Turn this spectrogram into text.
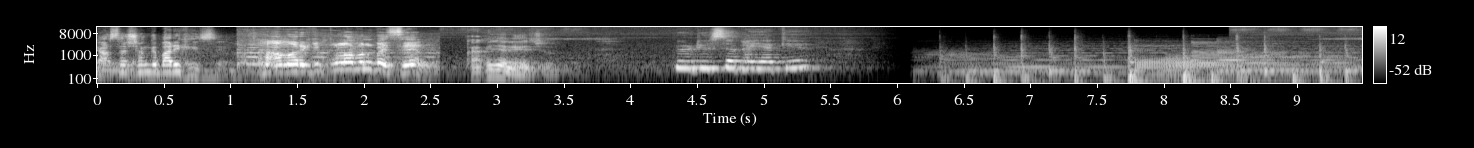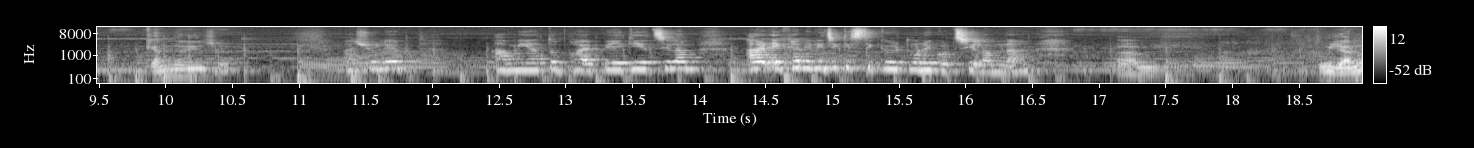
গাছের সঙ্গে বাড়ি খাইছে। আমার কি পোলাপন পাইছেন? কাকে জানিয়েছো? প্রডিউসার ভাইয়াকে। কেন জানিয়েছো? আসলে আমি এত ভয় পেয়ে গিয়েছিলাম আর এখানে নিজেকে সিকিউর মনে করছিলাম না। তুমি জানো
